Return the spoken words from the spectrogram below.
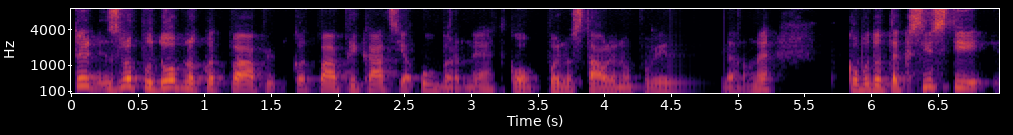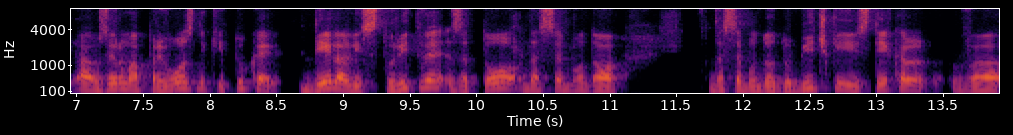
to je zelo podobno kot pa, kot pa aplikacija Uber, ne, tako poenostavljeno povedano. Ne. Ko bodo taksisti oziroma prevozniki tukaj delali storitve za to, da se bodo, da se bodo dobički iztekali v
